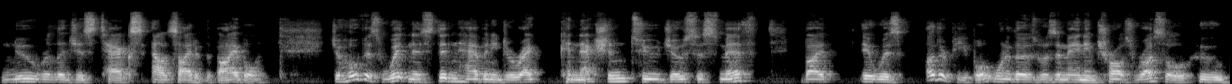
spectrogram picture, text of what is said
new religious texts outside of the Bible. Jehovah's Witness didn't have any direct connection to Joseph Smith, but it was other people. One of those was a man named Charles Russell, who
